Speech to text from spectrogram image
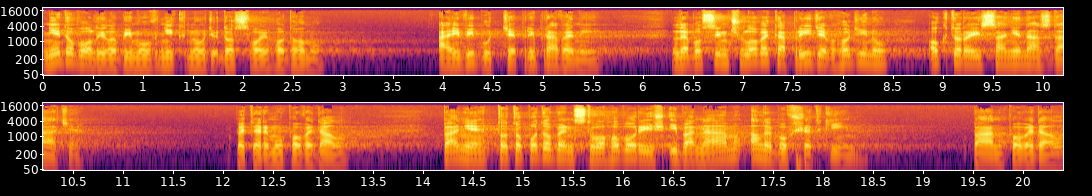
nedovolil by mu vniknúť do svojho domu. Aj vy buďte pripravení, lebo syn človeka príde v hodinu, o ktorej sa nenazdáte. Peter mu povedal, Pane, toto podobenstvo hovoríš iba nám alebo všetkým? Pán povedal,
